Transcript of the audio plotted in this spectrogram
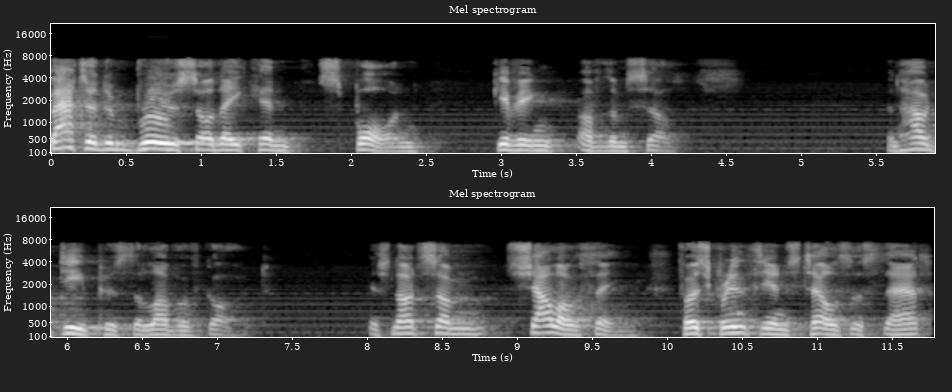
battered and bruised so they can spawn, giving of themselves. And how deep is the love of God? It's not some shallow thing. First Corinthians tells us that.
